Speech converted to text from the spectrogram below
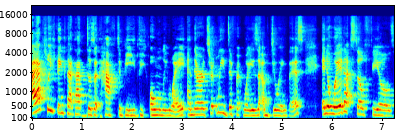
I actually think that that doesn't have to be the only way. And there are certainly different ways of doing this in a way that still feels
